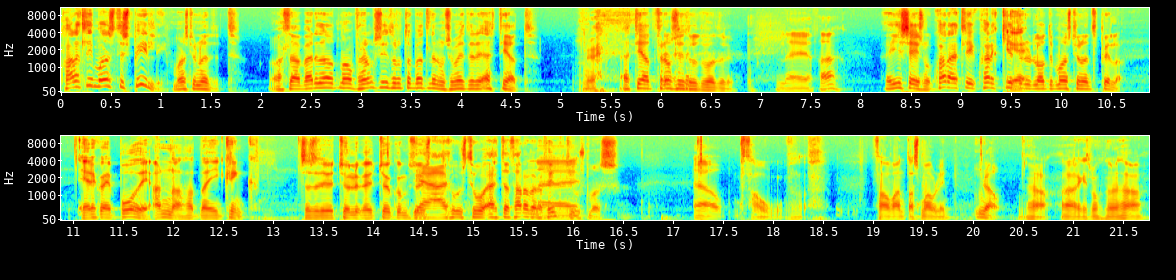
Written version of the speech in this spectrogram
hvað ætli mannstu spili? Mannstu United. Ætli að verða þarna á frjálsýþróttabellunum sem heitir Etihad? Etihad frjálsýþróttabellunum nei, það? Ég segi svona, hvað ætli, hvað getur þú látið mannstu United spila? Er eitthvað í bóði annað þarna í kring þess að við, töl, við tökum þú já, þú veist, þú, þetta þarf að vera Nei. 50 úrsmanns Já, þá, þá vandast málin. Já, Já, það er ekkert lóknar en það.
